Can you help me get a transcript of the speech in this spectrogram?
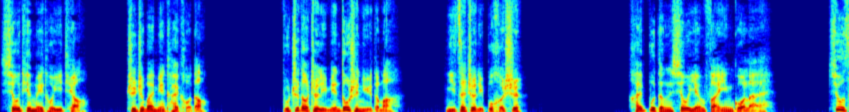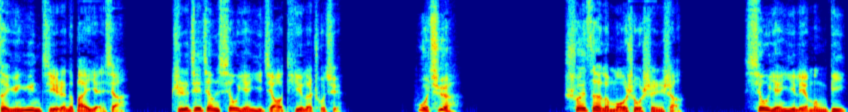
萧天眉头一挑，指着外面开口道：“不知道这里面都是女的吗？你在这里不合适。”还不等萧炎反应过来，就在云云几人的白眼下。直接将萧炎一脚踢了出去，我去！摔在了魔兽身上。萧炎一脸懵逼，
